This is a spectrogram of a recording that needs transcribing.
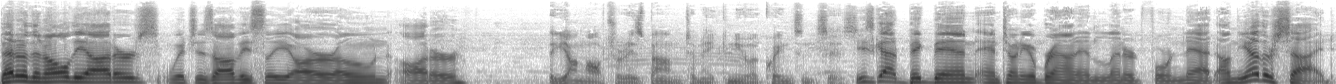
Better than all the otters, which is obviously our own otter. The young otter is bound to make new acquaintances. He's got Big Ben, Antonio Brown, and Leonard Fournette. On the other side,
